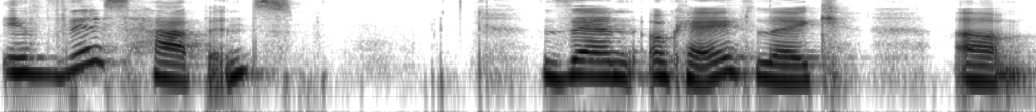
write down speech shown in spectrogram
if this happens, then okay, like, um,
